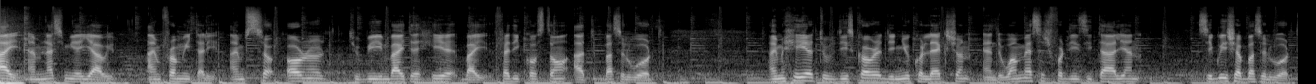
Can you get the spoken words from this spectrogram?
Hi, I'm Nassim Yayawi. I'm from Italy. I'm so honored to be invited here by Frederique Constant at Baselworld. I'm here to discover the new collection and one message for this Italian, seguisci a Baselworld.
